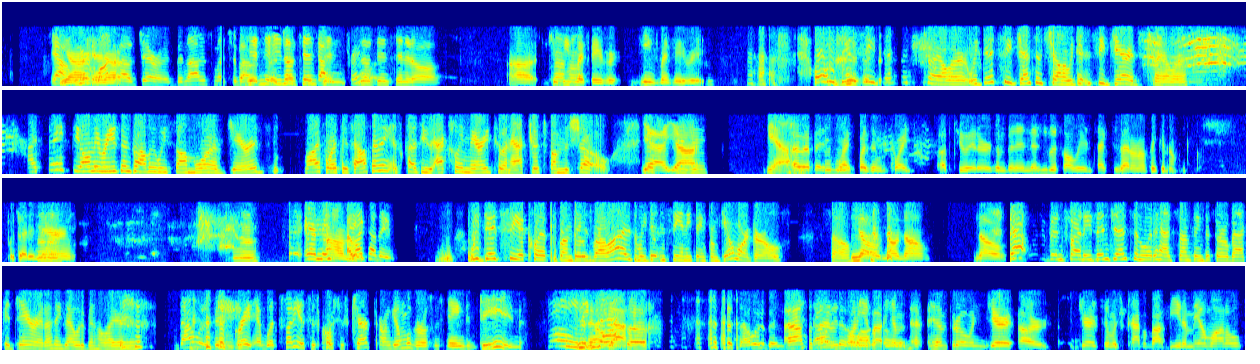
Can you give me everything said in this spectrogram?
Yeah, Yeah, we heard a lot uh, about Jared, but not as much about yeah, no, uh, you know Jensen. We got Jensen, no Jensen at all. Because he's Uh-huh. my favorite. Dean's my favorite. well, we did see Jensen's trailer. We did see Jensen's trailer. We didn't see Jared's trailer. I think the only reason probably we saw more of Jared's life or at his house, I think, is because he's actually married to an actress from the show. Yeah, yeah. Mhm. Yeah. I, I bet his Mhm. wife wasn't quite up to it or something, and then he lives all the way in Texas. I don't know if they could have put that in there. Mhm. And they, Um, I like how they. we did see a clip from Days of Our Lives, and we didn't see anything from Gilmore Girls. So No, no, no, no. that would have been funny. Then Jensen would have had something to throw back at Jared. I think that would have been hilarious. That would have been great. And what's funny is, of course, his character on Gilmore Girls was named Dean. Dean, You know, exactly. so- that would have been. I also thought it was funny about him him throwing Jared or Jared so much crap about being a male model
